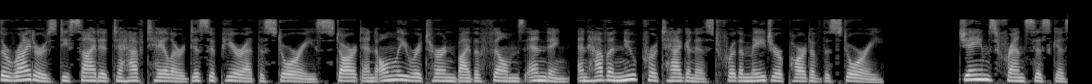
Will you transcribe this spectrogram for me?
The writers decided to have Taylor disappear at the story's start and only return by the film's ending, and have a new protagonist for the major part of the story. James Franciscus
